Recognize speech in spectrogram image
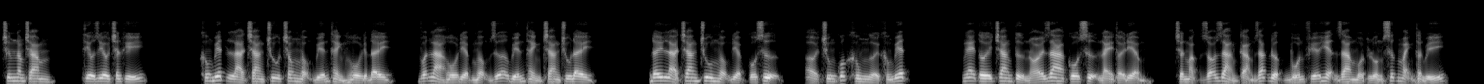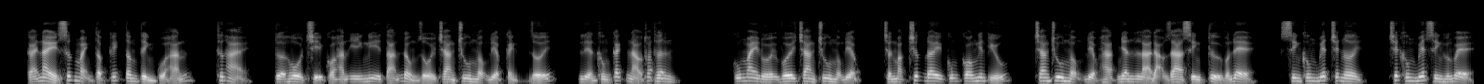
Chương năm trăm tiêu diêu chân khí. Không biết là trang chu trong mộng biến thành hồ điệp đây, vẫn là hồ điệp mộng giữa biến thành trang chu đây. Đây là trang chu mộng điệp cố sự, ở trung quốc không người không biết. Nghe tới trang tử nói ra cố sự này thời điểm, trần mặc rõ ràng cảm giác được bốn phía hiện ra một luồng sức mạnh thần bí. Cái này sức mạnh tập kích tâm tình của hắn, thức hải, tựa hồ chỉ có hắn ý nghĩ tán đồng rồi trang chu mộng điệp cảnh giới, liền không cách nào thoát thân. Cũng may đối với trang chu mộng điệp, trần mặc trước đây cũng có nghiên cứu, trang chu mộng điệp hạt nhân là đạo gia sinh tử vấn đề, sinh không biết chết nơi, chết không biết sinh hướng về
